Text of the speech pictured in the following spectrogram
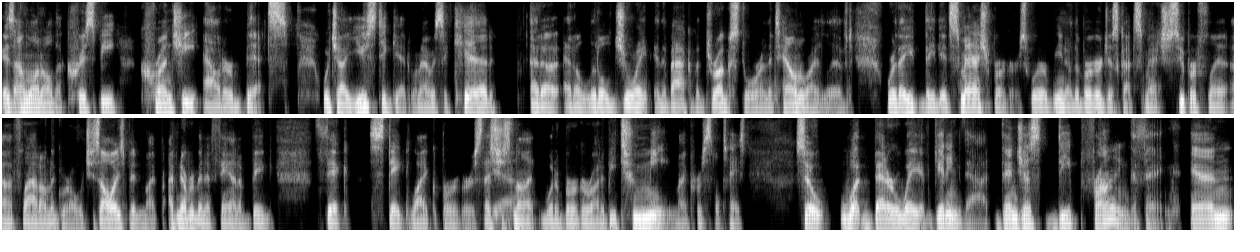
is I want all the crispy, crunchy outer bits, which I used to get when I was a kid at a at a little joint in the back of a drugstore in the town where I lived, where they they did smash burgers, where you know the burger just got smashed super flat, uh, flat on the grill, which has always been my. I've never been a fan of big, thick steak like burgers. That's yeah. just not what a burger ought to be to me, my personal taste. So what better way of getting that than just deep frying the thing? And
